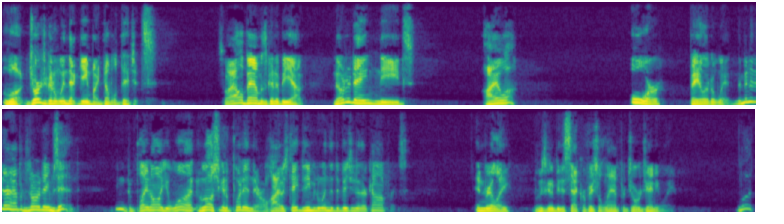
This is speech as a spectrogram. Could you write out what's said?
look, Georgia's going to win that game by double digits. So Alabama's going to be out. Notre Dame needs Iowa or Baylor to win. The minute that happens, Notre Dame's in. You can complain all you want. Who else are you going to put in there? Ohio State didn't even win the division of their conference. And really, who's going to be the sacrificial lamb for George anyway? Look.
